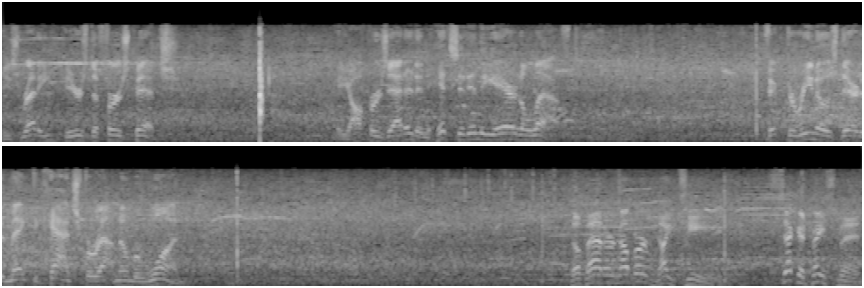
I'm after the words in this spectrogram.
He's ready. Here's the first pitch. He offers at it and hits it in the air to left. Victorino's there to make the catch for out number one. The batter number 19, second baseman,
